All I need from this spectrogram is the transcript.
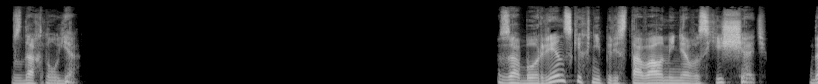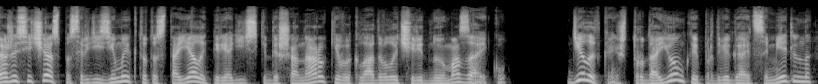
— вздохнул я. Забор Ренских не переставал меня восхищать. Даже сейчас, посреди зимы, кто-то стоял и, периодически дыша на руки, выкладывал очередную мозаику. Делает, конечно, трудоемко и продвигается медленно,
